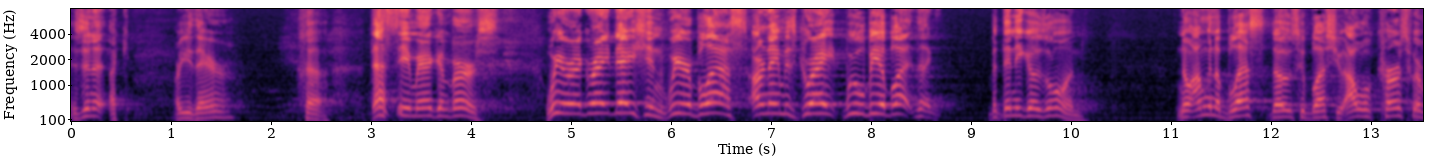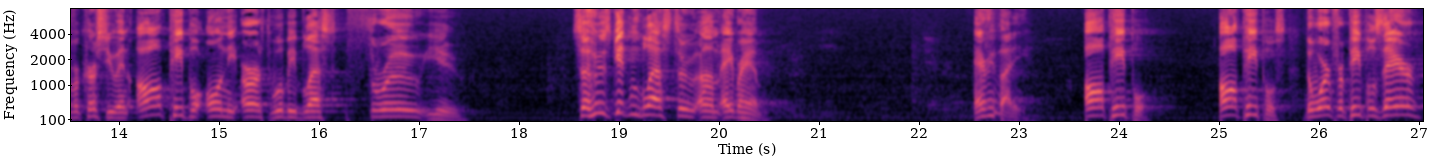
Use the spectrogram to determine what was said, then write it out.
Isn't it? Are you there? That's the American verse. We are a great nation. We are blessed. Our name is great. We will be a blessing. But then he goes on. No, I'm going to bless those who bless you. I will curse whoever curses you, and all people on the earth will be blessed through you. So, who's getting blessed through um, Abraham? Everybody. All people. All peoples. The word for peoples there,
